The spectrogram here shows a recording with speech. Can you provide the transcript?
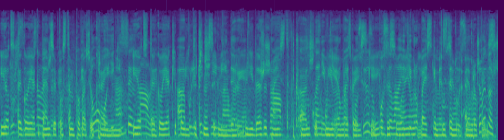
i od tego, jak będzie postępować Ukraina i od tego, jakie polityczne sygnały liderzy państw członków Unii Europejskiej wysyłają instytucjom europejskim.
